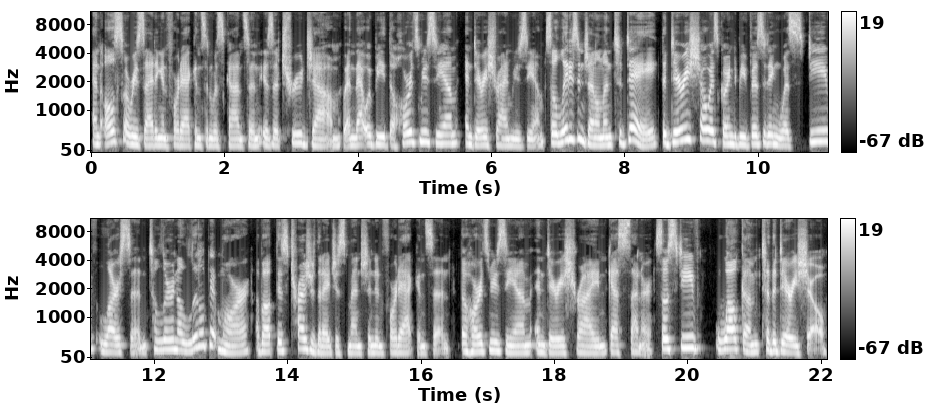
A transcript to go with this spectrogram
and also residing in Fort Atkinson, Wisconsin is a true gem, and that would be the Hoard's Museum and Dairy Shrine Museum. So, ladies and gentlemen, today the Dairy Show is going to be visiting with Steve Larson to learn a little bit more about this treasure that I just mentioned in Fort Atkinson, the Hoard's Museum and Dairy Shrine Guest Center. So, Steve, welcome to the Dairy Show.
